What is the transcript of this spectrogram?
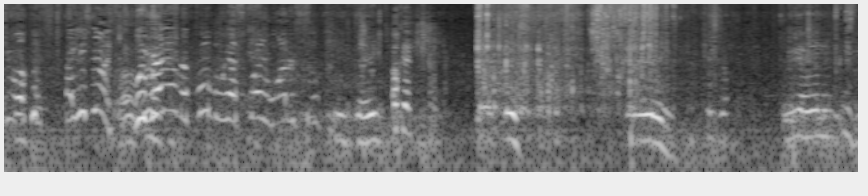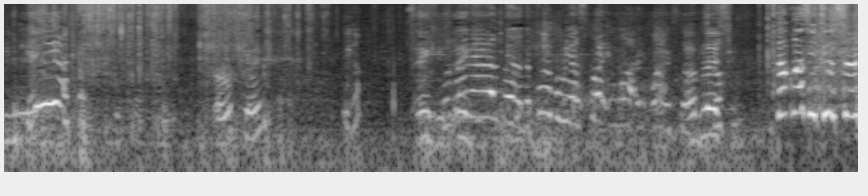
You're welcome. How you doing? We ran out of the food, but we have Sprite and water still. Okay. We got one of them cookies. Yeah. Okay. Here you go. Thank you. We Thank out of the, the food, but we have Sprite and water, water. God bless you. God bless you too, sir.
